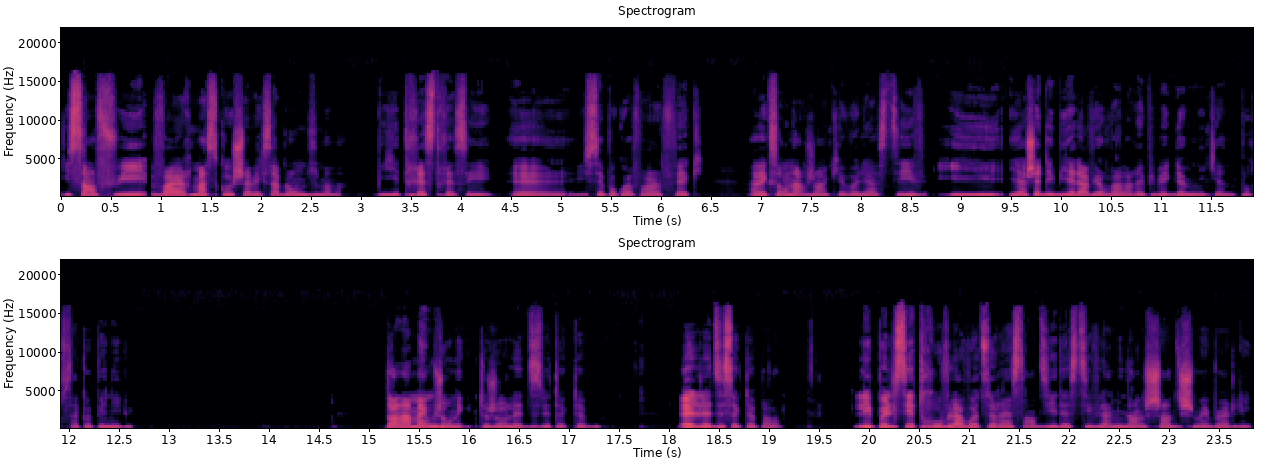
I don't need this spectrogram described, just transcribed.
Il s'enfuit vers Mascouche avec sa blonde du moment. Il est très stressé. euh, il sait pas quoi faire. Fait avec son argent qu'il a volé à Steve, il, il achète des billets d'avion vers la République dominicaine pour sa copine et lui. Dans la même journée, toujours le 18 octobre, euh, le 10 octobre, pardon, les policiers trouvent la voiture incendiée de Steve Lamy dans le champ du chemin Bradley.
